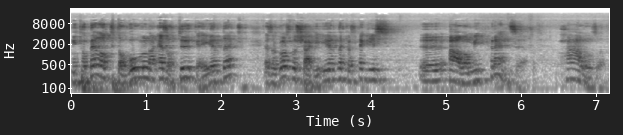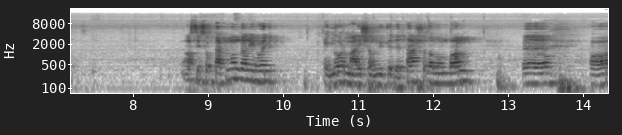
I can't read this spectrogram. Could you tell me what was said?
Mintha belakta volna ez a tőke érdek, ez a gazdasági érdek az egész ö, állami rendszert, a hálózatot. Azt is szokták mondani, hogy egy normálisan működő társadalomban ö, a,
